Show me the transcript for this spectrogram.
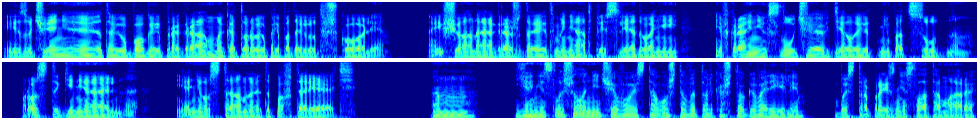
Изучение этой убогой программы, которую преподают в школе. А еще она ограждает меня от преследований и в крайних случаях делает неподсудным. Просто гениально. Я не устану это повторять. «Эм, я не слышала ничего из того, что вы только что говорили», — быстро произнесла Тамара. «Тамара».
